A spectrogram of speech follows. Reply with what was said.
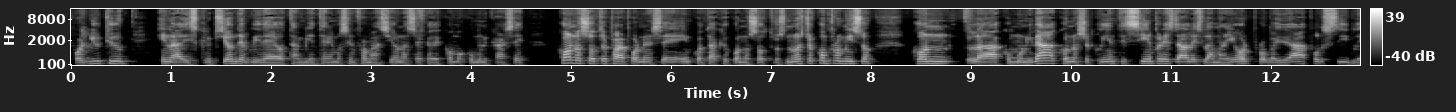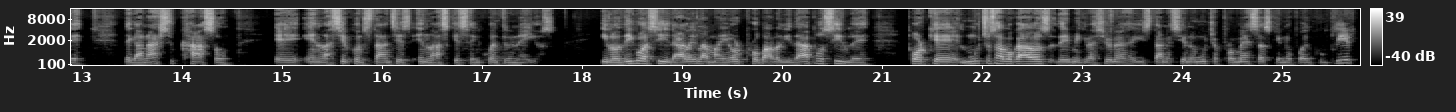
por YouTube, en la descripción del video también tenemos información acerca de cómo comunicarse con nosotros para ponerse en contacto con nosotros. Nuestro compromiso con la comunidad, con nuestros clientes, siempre es darles la mayor probabilidad posible de ganar su caso eh, en las circunstancias en las que se encuentren ellos. Y lo digo así, darle la mayor probabilidad posible porque muchos abogados de inmigración ahí están haciendo muchas promesas que no pueden cumplir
